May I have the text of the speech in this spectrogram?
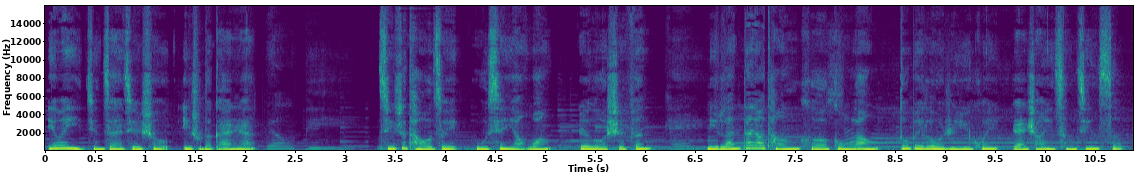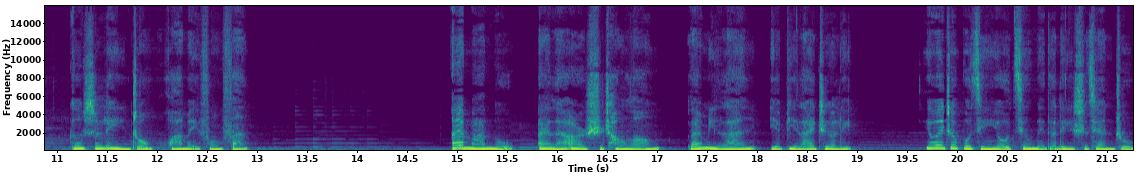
因为已经在接受艺术的感染，极致陶醉，无限仰望。日落时分，米兰大教堂和拱廊都被落日余晖染上一层金色，更是另一种华美风范。埃马努埃莱二世长廊来米兰也必来这里，因为这不仅有精美的历史建筑，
